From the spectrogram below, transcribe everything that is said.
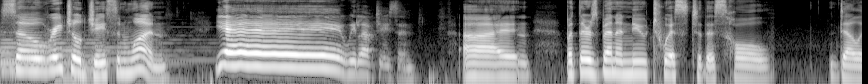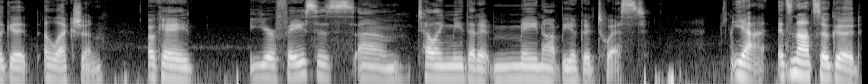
So, Rachael, Jason won. Yay! We love Jason. Uh, but there's been a new twist to this whole delegate election. Okay, your face is um, telling me that it may not be a good twist. Yeah, it's not so good.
